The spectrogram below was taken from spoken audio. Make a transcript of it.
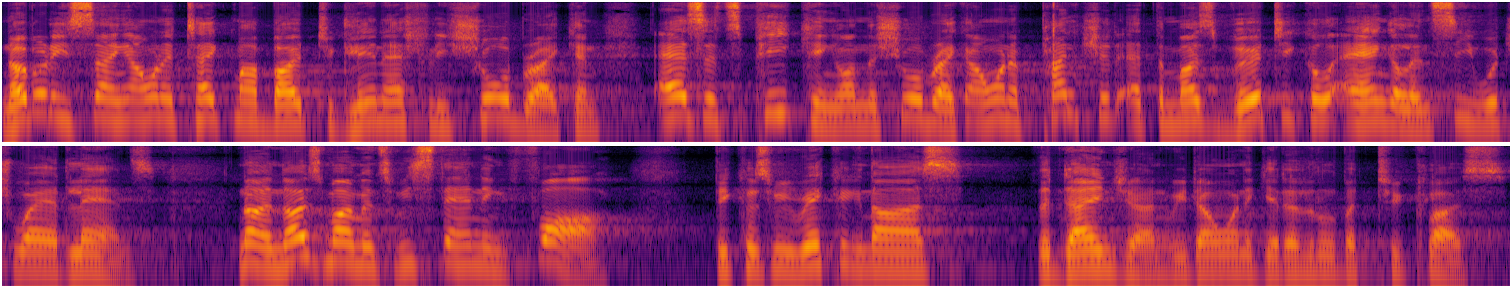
Nobody's saying, I want to take my boat to Glen Ashley Shorebreak, and as it's peaking on the shorebreak, I want to punch it at the most vertical angle and see which way it lands. No, in those moments, we're standing far because we recognize the danger and we don't want to get a little bit too close.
